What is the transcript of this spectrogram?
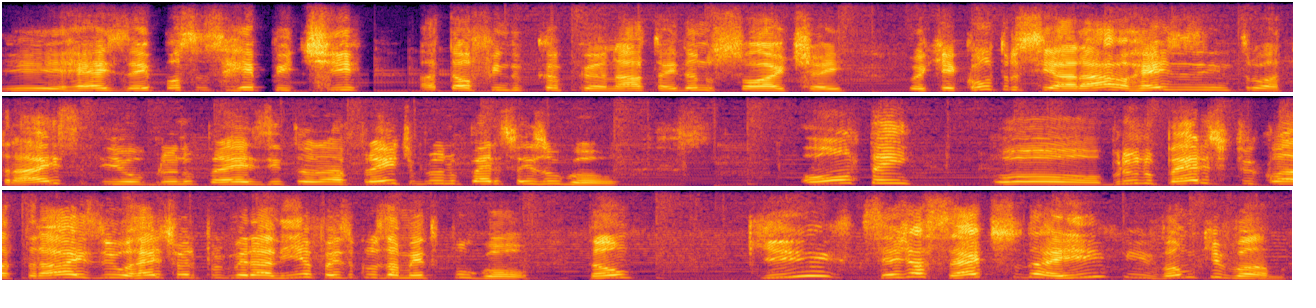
e Regis aí possa se repetir até o fim do campeonato aí, dando sorte aí. Porque contra o Ceará, o Regis entrou atrás e o Bruno Pérez entrou na frente o Bruno Pérez fez o gol. Ontem, o Bruno Pérez ficou atrás e o Regis foi na primeira linha fez o cruzamento pro gol. Então, que seja certo isso daí e vamos que vamos.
